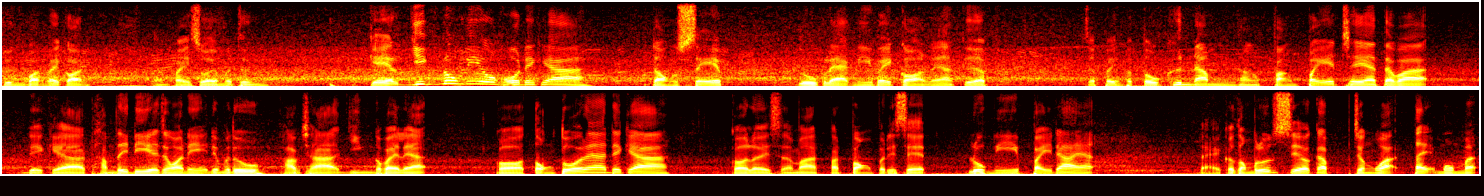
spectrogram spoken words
คลึงบอลไว้ก่อน ยังไปสวยมาถึงเกลยิงลูกนี้โอ้โหเดคาต้องเซฟลูกแรกนี้ไว้ก่อนเลยนะเกือบจะเป็นประตูขึ้นนำทางฝั่งเปเช่ฮะแต่ว่า เดคอาทำได้ดีจังหวะนี้เดี๋ยวมาดูภาพช้ายิงเข้าไปแล้ว ก็ตรงตัวเลยนะเดคอาก็เลยสามารถปัดป้องปฏิเสธลูกนี้ไปได้ฮะแต่ก็ต้องลุ้นเสียวกับจังหวะเตะมุมอะ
